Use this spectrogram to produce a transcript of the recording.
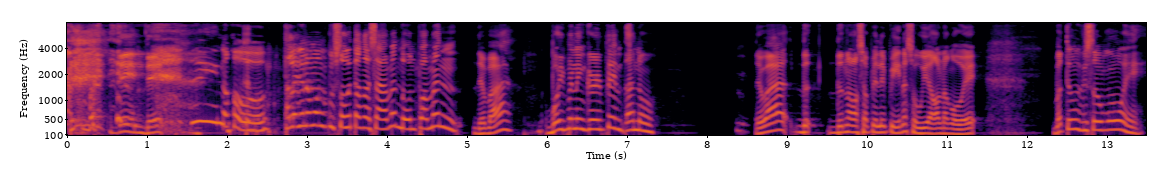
Hindi, hindi. Ay, nako. Talaga namang gusto ko tang kasama. Noon pa man, di ba? Boyfriend and girlfriend, ano? Di ba? D- doon ako sa Pilipinas, uwi ako ng uwi. Ba't yung gusto mo umuwi?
